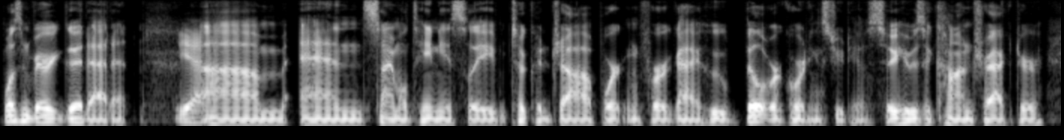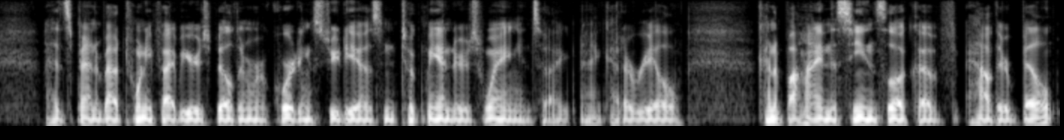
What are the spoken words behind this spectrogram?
wasn't very good at it. Yeah. Um, and simultaneously took a job working for a guy who built recording studios. So he was a contractor, had spent about 25 years building recording studios, and took me under his wing. And so I, I got a real kind of behind the scenes look of how they're built,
